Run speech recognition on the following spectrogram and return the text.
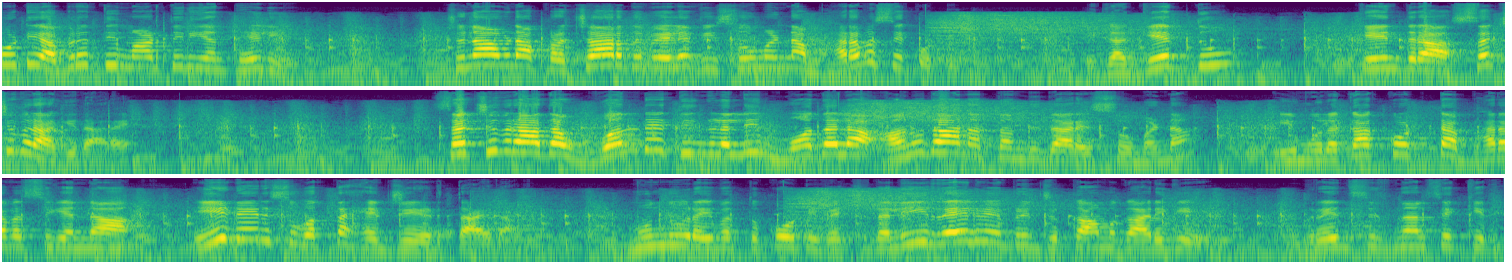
ಕೋಟಿ ಅಭಿವೃದ್ಧಿ ಮಾಡ್ತೀನಿ ಅಂತ ಹೇಳಿ ಚುನಾವಣಾ ಪ್ರಚಾರದ ವೇಳೆ ವಿ ಸೋಮಣ್ಣ ಭರವಸೆ ಕೊಟ್ಟಿದ್ದರು ಈಗ ಗೆದ್ದು ಕೇಂದ್ರ ಸಚಿವರಾಗಿದ್ದಾರೆ. ಸಚಿವರಾದ ಒಂದೇ ತಿಂಗಳಲ್ಲಿ ಮೊದಲ ಅನುದಾನ ತಂದಿದ್ದಾರೆ ಸೋಮಣ್ಣ. ಈ ಮೂಲಕ ಕೊಟ್ಟ ಭರವಸೆಯನ್ನ ಈಡೇರಿಸುವತ್ತ ಹೆಜ್ಜೆ ಇಡ್ತಾ ಇದೆ. ಮುನ್ನೂರೈವತ್ತು ಕೋಟಿ ವೆಚ್ಚದಲ್ಲಿ ರೈಲ್ವೆ ಬ್ರಿಡ್ಜ್ ಕಾಮಗಾರಿಗೆ ಗ್ರೀನ್ ಸಿಗ್ನಲ್ ಸಿಕ್ಕಿದೆ.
